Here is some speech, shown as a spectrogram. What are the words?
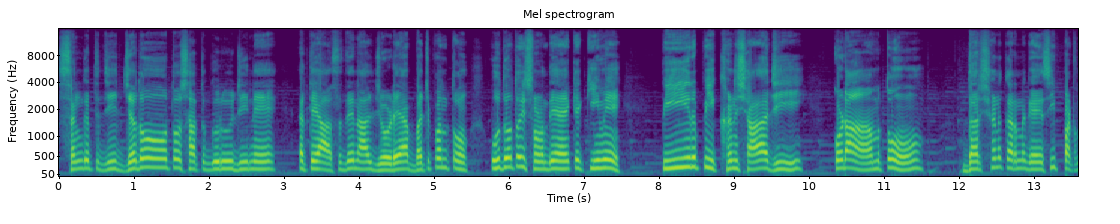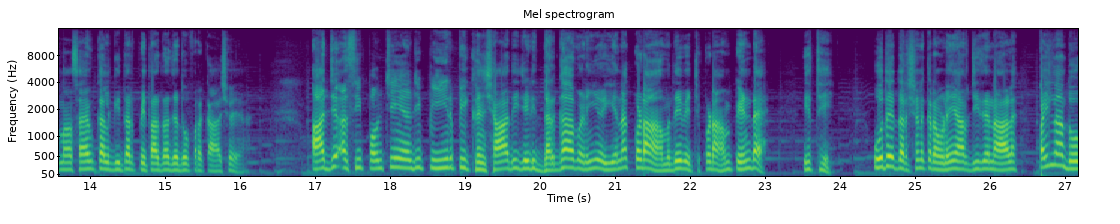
ਸੰਗਤ ਜੀ, ਜਦੋਂ ਤੋਂ ਸਤਿਗੁਰੂ ਜੀ ਨੇ ਇਤਿਹਾਸ ਦੇ ਨਾਲ ਜੋੜਿਆ। ਬਚਪਨ ਤੋਂ ਉਦੋਂ ਤੋਂ ਹੀ ਸੁਣਦੇ ਆਏ ਕਿ ਕਿਵੇਂ ਪੀਰ ਭੀਖਣ ਸ਼ਾਹ ਜੀ ਕੁੜਾਮ ਤੋਂ ਦਰਸ਼ਨ ਕਰਨ ਗਏ ਸੀ ਪਟਨਾ ਸਾਹਿਬ ਕਲਗੀਧਰ ਪਿਤਾ ਦਾ ਜਦੋਂ ਪ੍ਰਕਾਸ਼ ਹੋਇਆ। ਅੱਜ ਅਸੀਂ ਪਹੁੰਚੇ ਹਾਂ ਜੀ ਪੀਰ ਭੀਖਣ ਸ਼ਾਹ ਦੀ ਜਿਹੜੀ ਦਰਗਾਹ ਬਣੀ ਹੋਈ ਹੈ ਨਾ ਕੁੜਾਮ ਦੇ ਵਿੱਚ ਕੁੜਾਮ ਪਿੰਡ ਹੈ ਇੱਥੇ। ਉਹਦੇ ਦਰਸ਼ਨ ਕਰਾਉਣੇ ਆਪ ਜੀ ਦੇ ਨਾਲ। ਪਹਿਲਾਂ 2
